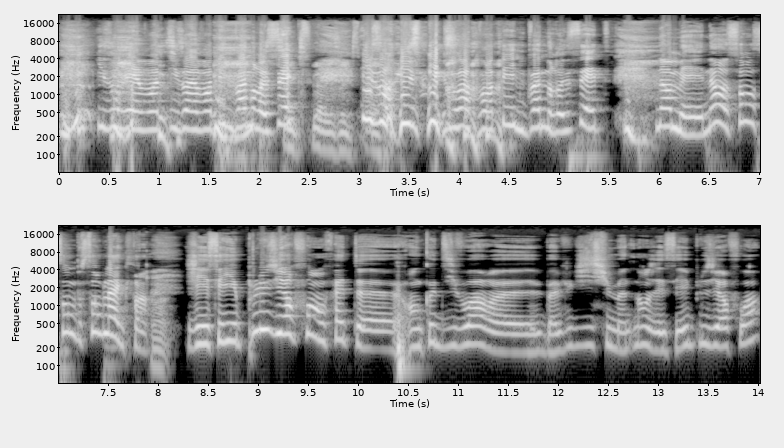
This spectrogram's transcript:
ils ont réinventé, ils ont inventé une bonne recette. expert, c'est expert. Ils ont, ils ont, ils ont inventé une bonne recette. Non mais non, sans, sans, sans blague. Enfin, Ouais. j'ai essayé plusieurs fois en fait euh, en Côte d'Ivoire. euh, bah, vu que j'y suis maintenant, j'ai essayé plusieurs fois.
